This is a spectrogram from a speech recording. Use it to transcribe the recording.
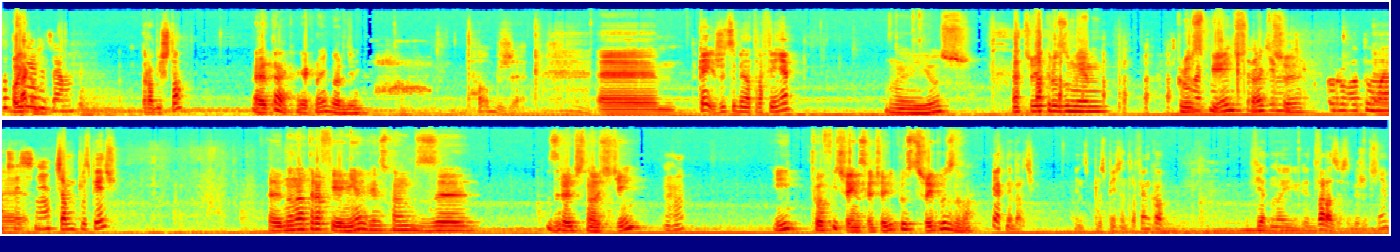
Potwierdzam. Robisz to? E, tak, jak najbardziej. Dobrze. Ehm, Okej, rzuć sobie na trafienie. No i już. Czyli jak rozumiem, plus Właśnie 5, to tak? Czy. Kurwa tłumaczyć, nie? Czemu plus 5? E, No na trafienie, więc mam z zręczności Mhm. i proficiency, czyli plus 3 i plus 2. Jak najbardziej. Więc plus 5 na trafienko. W jedno i dwa razy sobie rzuć, nie?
